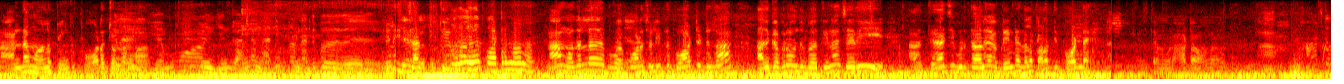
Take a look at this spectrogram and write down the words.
நான் தான் முதல்ல பிங்க் போட சொன்னேம்மா. எம்மா எங்க அண்ணன் நடிப்பு. நடிப்பு போட்டிருந்தோம் நான் முதல்ல போட சொல்லிட்டு போட்டுட்டு தான் அதுக்கப்புறம் வந்து பார்த்தீங்கன்னா சரி அது தேய்ச்சி கொடுத்தாலே அப்படின்ட்டு அதெல்லாம் கலத்தி போட்டேன். ஒரு ஆட்டோ வாங்குறோம் ஆட்டோ.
